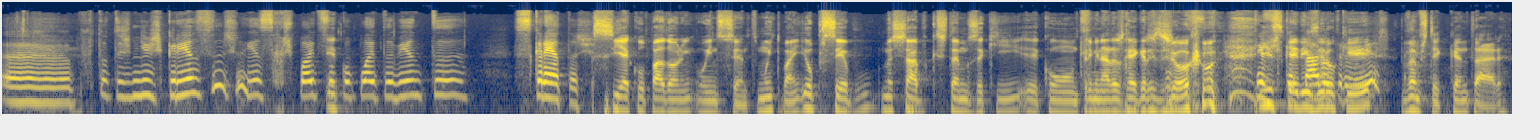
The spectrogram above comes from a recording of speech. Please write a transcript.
Uh, portanto, as minhas crenças a esse respeito são e... completamente secretas. Se é culpado ou inocente, muito bem, eu percebo, mas sabe que estamos aqui eh, com determinadas regras de jogo. Isso quer dizer o quê? Vez? Vamos ter que cantar.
